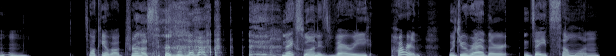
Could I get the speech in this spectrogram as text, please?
Hmm. Talking about trust. Next one is very hard. Would you rather date someone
